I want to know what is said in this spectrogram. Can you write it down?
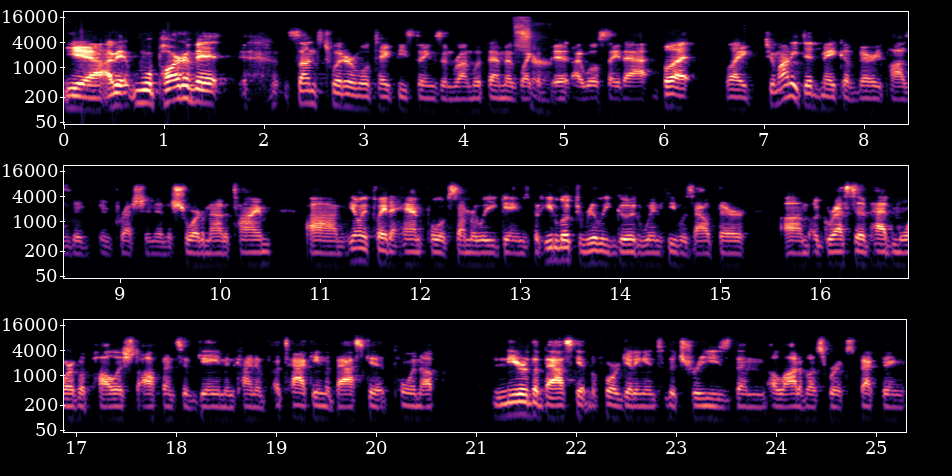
Yeah, I mean, well, part of it, Suns Twitter will take these things and run with them as like Sure. a bit. I will say that, but like Toumani did make a very positive impression in a short amount of time. Um, he only played a handful of summer league games, but he looked really good when he was out there. Um, aggressive, had more of a polished offensive game, and kind of attacking the basket, pulling up near the basket before getting into the trees than a lot of us were expecting.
